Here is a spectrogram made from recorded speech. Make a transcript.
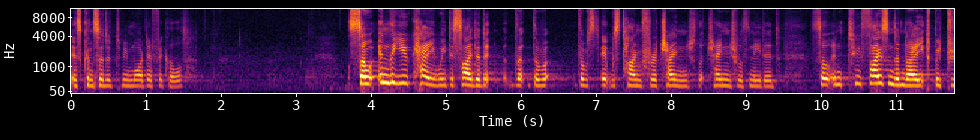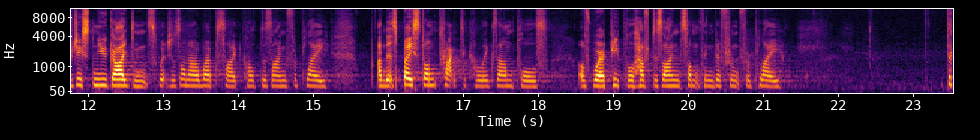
is considered to be more difficult. So in the UK, we decided it, that there, there was, it was time for a change, that change was needed. So in 2008, we produced new guidance, which is on our website called Design for Play. And it's based on practical examples of where people have designed something different for play. The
